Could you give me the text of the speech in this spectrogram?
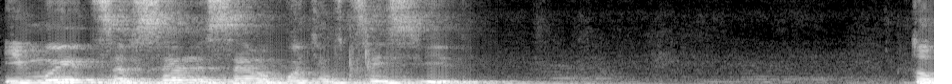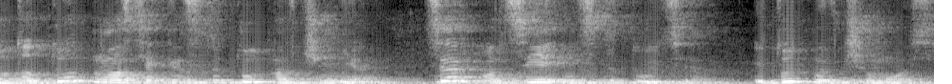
і ми це все несемо потім в цей світ. Тобто тут у нас як інститут навчання. Церква це є інституція. І тут ми вчимося.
